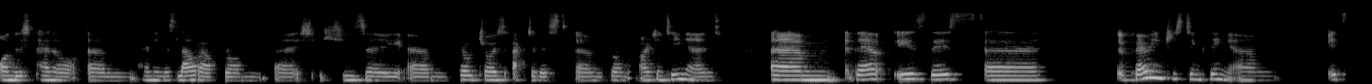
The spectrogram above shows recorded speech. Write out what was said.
on this panel. Um, her name is Laura from, uh, she's a um, pro-choice activist um, from Argentina. And um, there is this uh, very interesting thing. Um, it's,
